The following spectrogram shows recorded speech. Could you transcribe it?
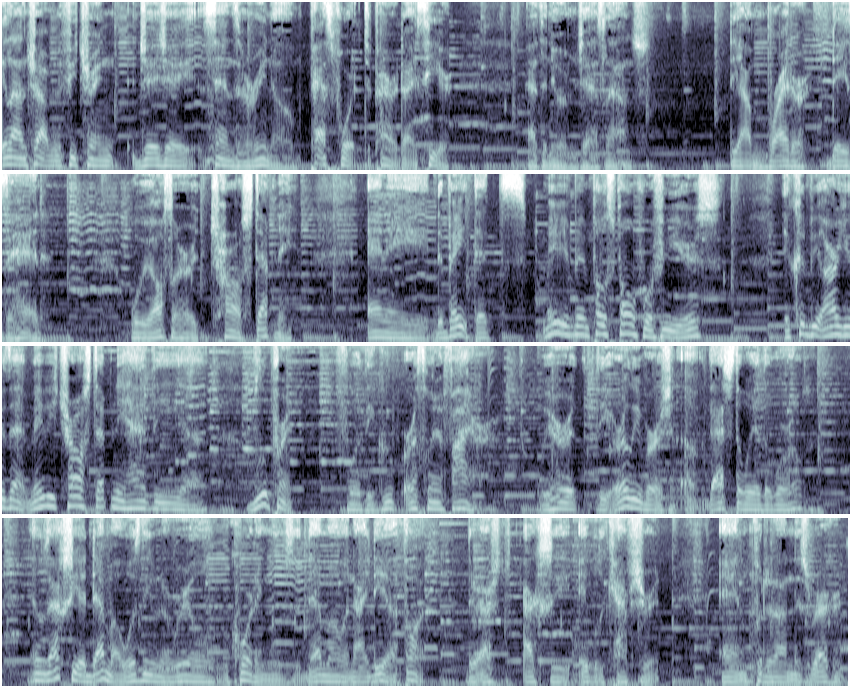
Ilan Troutman featuring JJ Sanseverino, Passport to Paradise here at the New Urban Jazz Lounge. The album Brighter Days Ahead, where we also heard Charles Stepney and a debate that's maybe been postponed for a few years. It could be argued that maybe Charles Stepney had the uh, blueprint for the group Earth, Wind, and Fire. We heard the early version of That's the Way of the World. It was actually a demo, it wasn't even a real recording. It was a demo, an idea, a thought they're actually able to capture it and put it on this record.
